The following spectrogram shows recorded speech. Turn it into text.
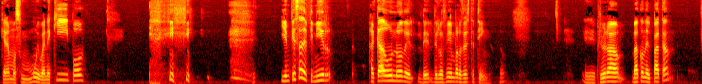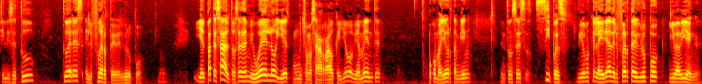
que éramos un muy buen equipo. y empieza a definir a cada uno de, de, los miembros de este team. ¿no? Eh, primero va, va, con el pata y le dice, tú, tú eres el fuerte del grupo. Y el pata es alto, o sea, es de mi vuelo y es mucho más agarrado que yo, obviamente. Un poco mayor también. Entonces, sí, pues digamos que la idea del fuerte del grupo iba bien.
